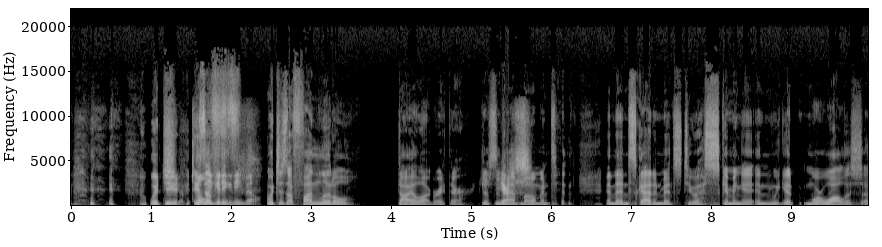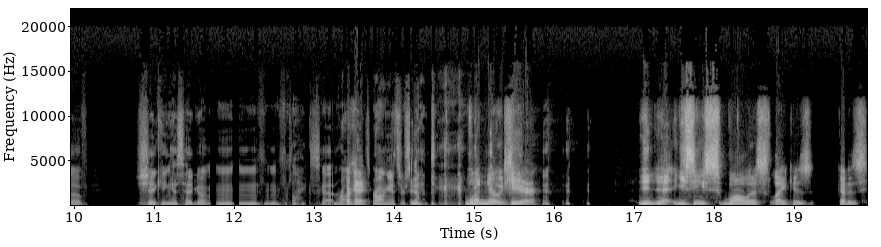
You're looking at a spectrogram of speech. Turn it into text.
which Dude, I'm is totally a getting an email. which is a fun little dialogue right there, just in Yes. that moment. and then Scott admits to us skimming it, and we get more Wallace of shaking his head, going, mm mm mm," like Scott. Wrong, Okay. answer, wrong answer, Scott. One note here. you, you see Wallace like is got his,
